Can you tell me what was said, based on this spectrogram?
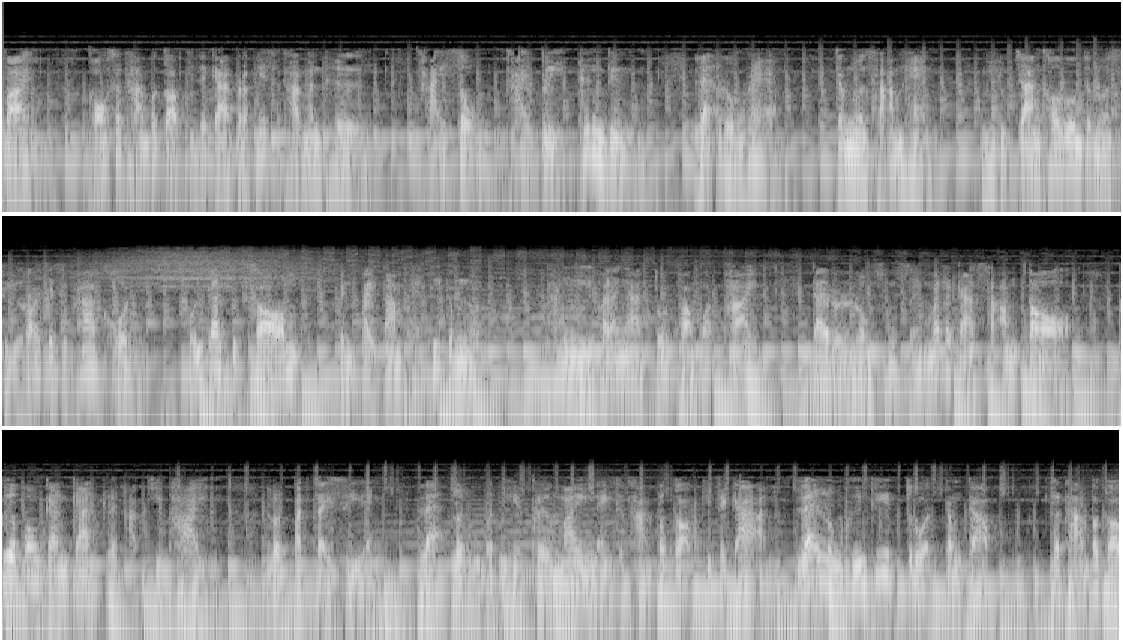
ไฟ ของสถานประกอบกิจการประเภทสถานบันเทิง ขายส่ง ขายปลีกเครื่องดื่ม และโรงแรมจำนวน 3 แห่ง มีลูกจ้างเข้าร่วมจำนวน 475 คน ผลการฝึกซ้อมเป็นไปตามแผนที่กำหนด ทั้งนี้พนักงานตรวจความปลอดภัย ได้รณรงค์ส่งเสริมมาตรการ 3 ต่อ เพื่อป้องกันการเกิดอัคคีภัย ลดปัจจัยเสี่ยง และลดอุบัติเหตุเพลิงไหม้ในสถานประกอบกิจการ และลงพื้นที่ตรวจกำกับ สถานประกอบ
